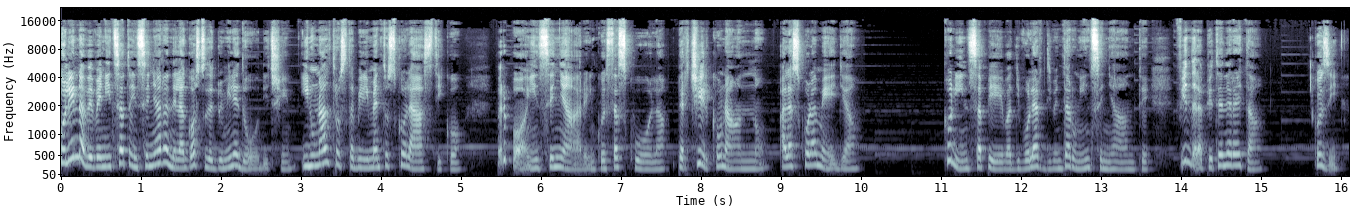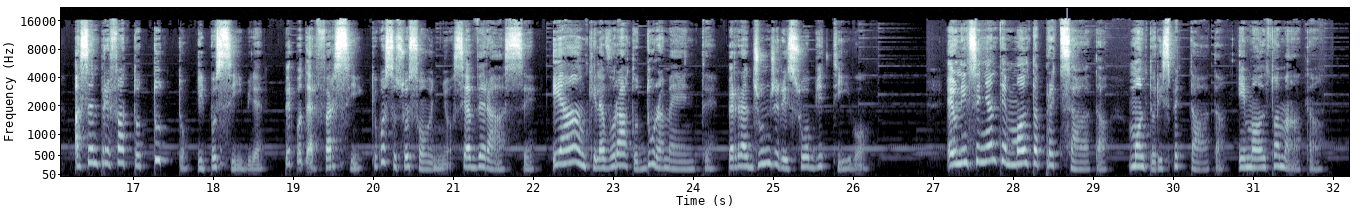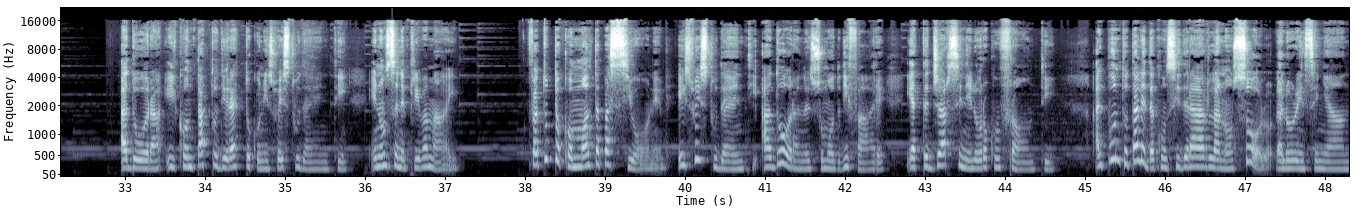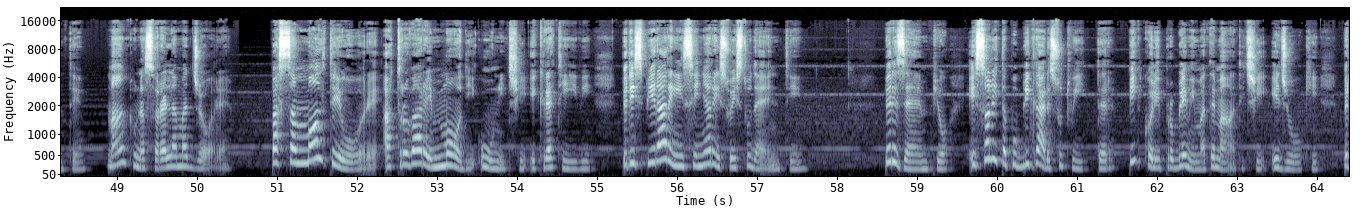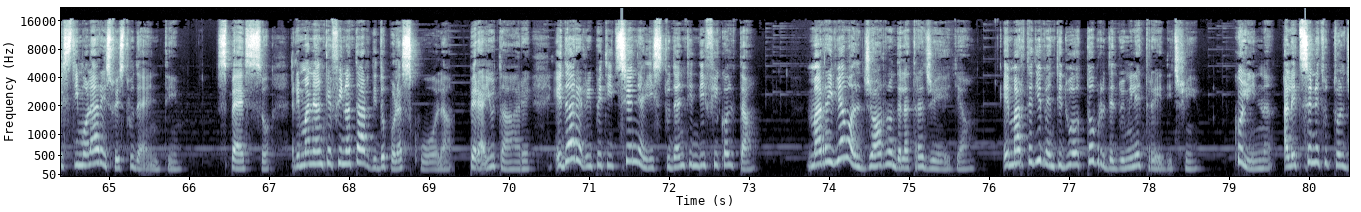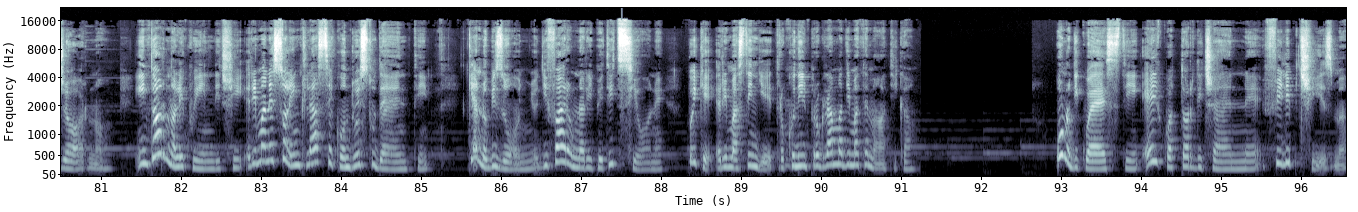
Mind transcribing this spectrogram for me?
Colin aveva iniziato a insegnare nell'agosto del 2012 in un altro stabilimento scolastico, per poi insegnare in questa scuola per circa un anno alla scuola media. Colin sapeva di voler diventare un insegnante fin dalla più tenera età. Così ha sempre fatto tutto il possibile per poter far sì che questo suo sogno si avverasse e ha anche lavorato duramente per raggiungere il suo obiettivo. È un'insegnante molto apprezzata, molto rispettata e molto amata. Adora il contatto diretto con i suoi studenti e non se ne priva mai. Fa tutto con molta passione e i suoi studenti adorano il suo modo di fare e atteggiarsi nei loro confronti, al punto tale da considerarla non solo la loro insegnante, ma anche una sorella maggiore. Passa molte ore a trovare modi unici e creativi per ispirare e insegnare i suoi studenti. Per esempio, è solita pubblicare su Twitter piccoli problemi matematici e giochi per stimolare i suoi studenti. Spesso rimane anche fino a tardi dopo la scuola per aiutare e dare ripetizioni agli studenti in difficoltà. Ma arriviamo al giorno della tragedia. È martedì 22 ottobre del 2013. Colin ha lezione tutto il giorno. Intorno alle 15 rimane solo in classe con due studenti che hanno bisogno di fare una ripetizione poiché è rimasta indietro con il programma di matematica. Uno di questi è il quattordicenne Philip Chism.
